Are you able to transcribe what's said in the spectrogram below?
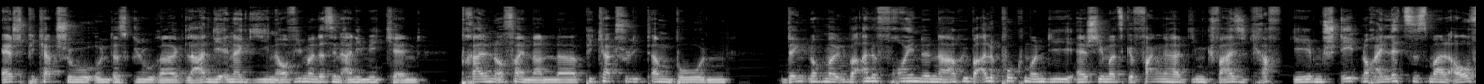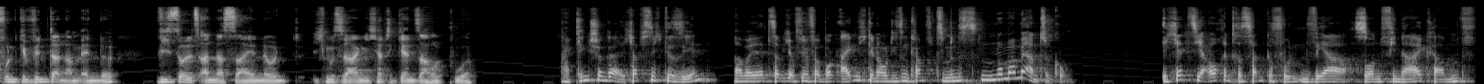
Ash, Pikachu und das Glurak laden die Energien auf, wie man das in Anime kennt, prallen aufeinander, Pikachu liegt am Boden, denkt nochmal über alle Freunde nach, über alle Pokémon, die Ash jemals gefangen hat, die ihm quasi Kraft geben, steht noch ein letztes Mal auf und gewinnt dann am Ende. wie soll's anders sein? Und ich muss sagen, ich hatte Gänsehaut pur. Ah, klingt schon geil. Ich habe es nicht gesehen, aber jetzt habe ich auf jeden Fall Bock, eigentlich genau diesen Kampf zumindest nochmal mehr anzugucken. Ich hätte es ja auch interessant gefunden, wer so ein Finalkampf,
